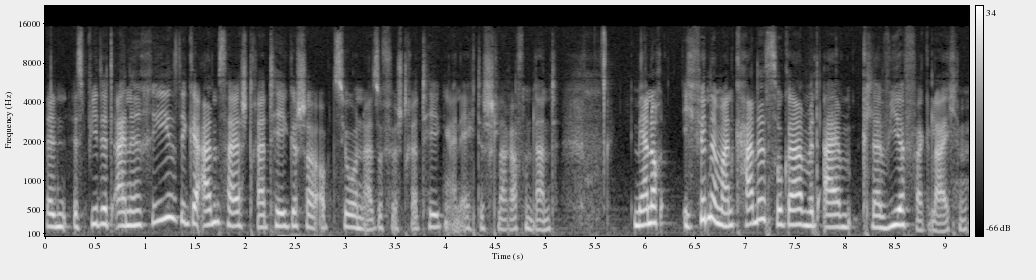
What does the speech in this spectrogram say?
denn es bietet eine riesige Anzahl strategischer Optionen, also für Strategen ein echtes Schlaraffenland. Mehr noch, ich finde, man kann es sogar mit einem Klavier vergleichen.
